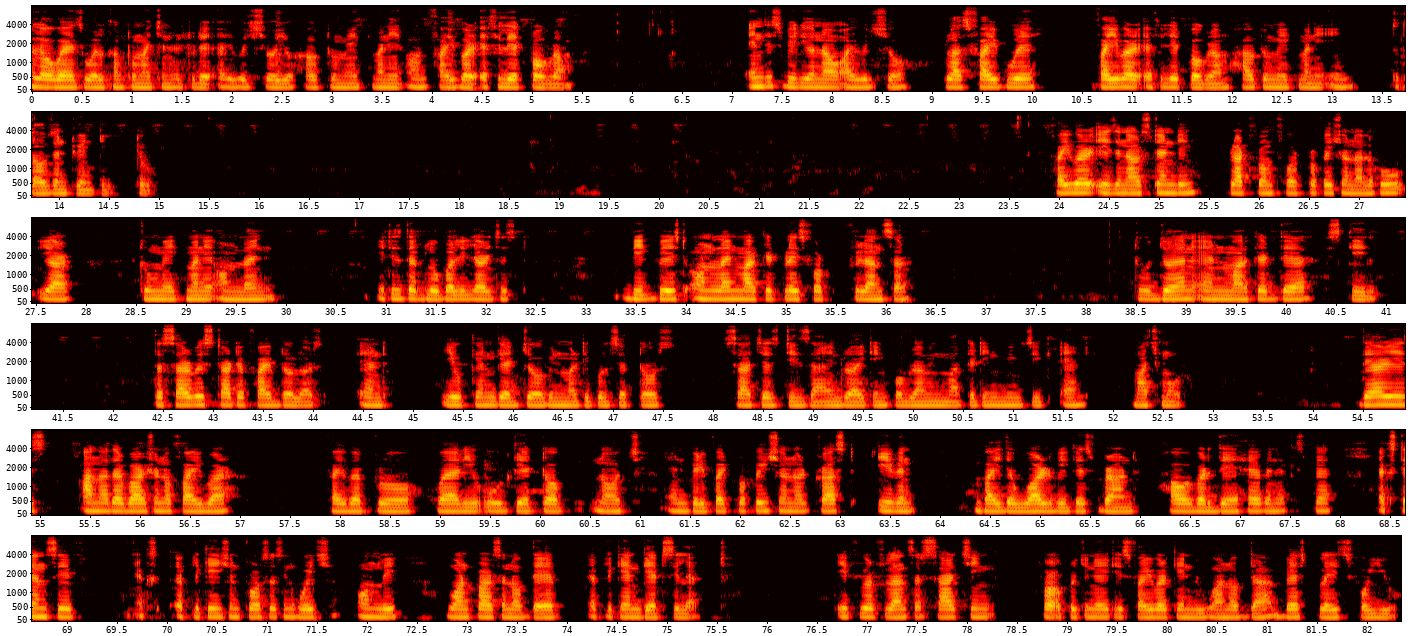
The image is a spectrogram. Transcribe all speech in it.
hello guys welcome to my channel. Today i will show you how to make money on fiverr affiliate program. In this video now i will show plus five way fiverr affiliate program how to make money in 2022 fiverr is an outstanding platform for professionals who are to make money online. It is the globally largest big-based online marketplace for freelancer to join and market their skill. The service starts at $5 and you can get job in multiple sectors such as design, writing, programming, marketing, music and much more. There is another version of Fiverr Fiverr Pro where you would get top-notch and verified professional trust even by the world's biggest brand. However, they have an extensive ex application process in which only one person of the applicant gets selected. If you are freelancer searching for opportunities, Fiverr can be one of the best places for you,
